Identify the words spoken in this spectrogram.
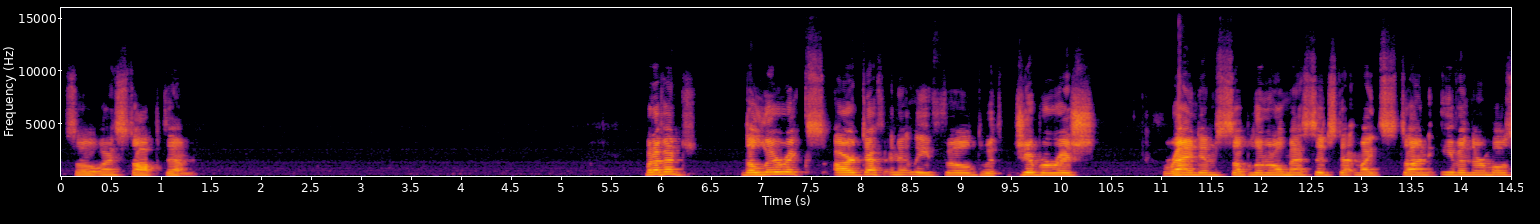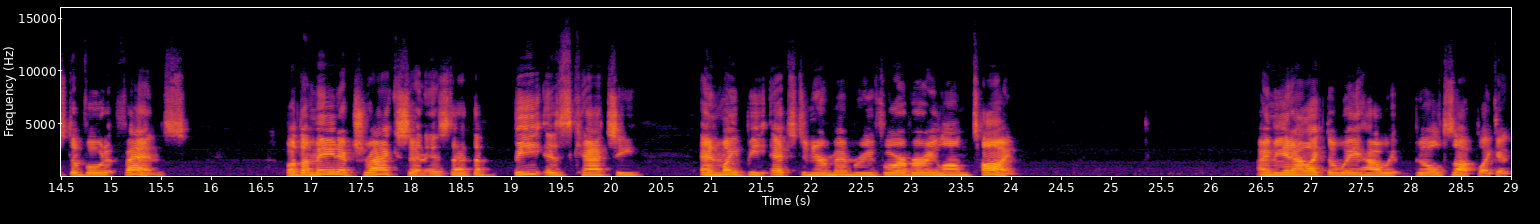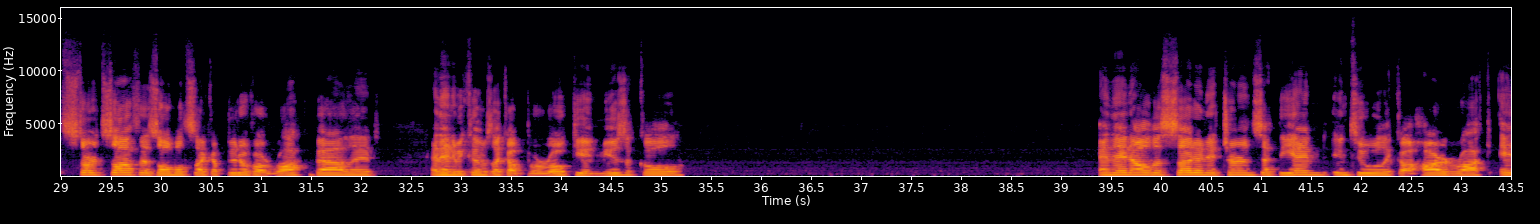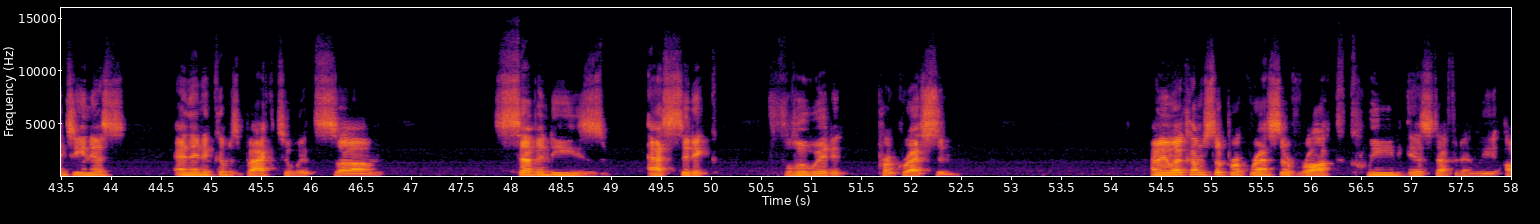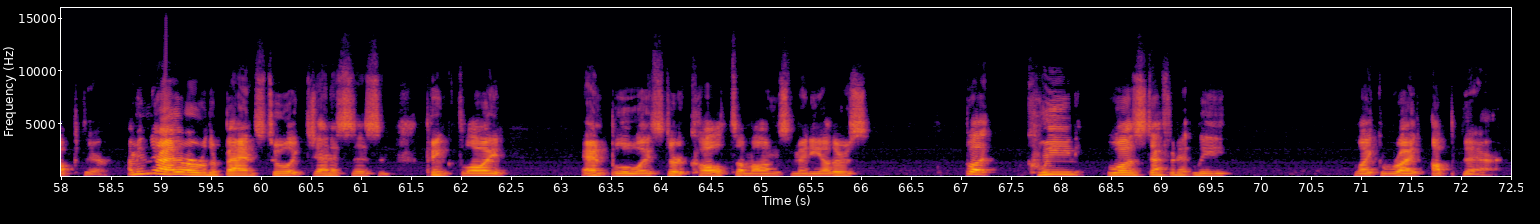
So why stop them? But eventually, the lyrics are definitely filled with gibberish, random subliminal message that might stun even their most devoted fans. But the main attraction is that the beat is catchy and might be etched in your memory for a very long time. I mean, I like the way how it builds up. Like, it starts off as almost like a bit of a rock ballad, and then it becomes like a Baroquean musical. And then all of a sudden it turns at the end into like a hard rock edginess, and then it comes back to its um, 70s acidic fluid progression. I mean, when it comes to progressive rock, Queen is definitely up there. I mean, yeah, there are other bands too, like Genesis and Pink Floyd and Blue Oyster Cult, amongst many others. But Queen was definitely, like, right up there.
